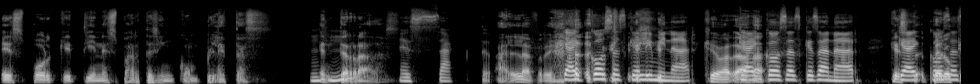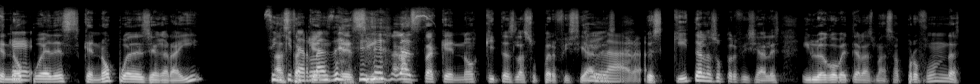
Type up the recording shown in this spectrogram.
es porque tienes partes incompletas, enterradas. Exacto. A la fregada. Que hay cosas que eliminar, Que hay cosas que sanar, que que hay está- pero cosas que no puedes, que no puedes llegar ahí sin hasta quitarlas que, de eh, sin- las- hasta que no quites las superficiales. Claro. Entonces quita las superficiales y luego vete a las más profundas.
